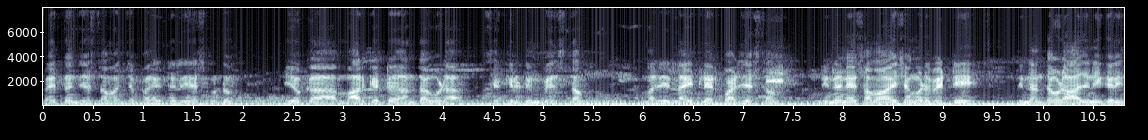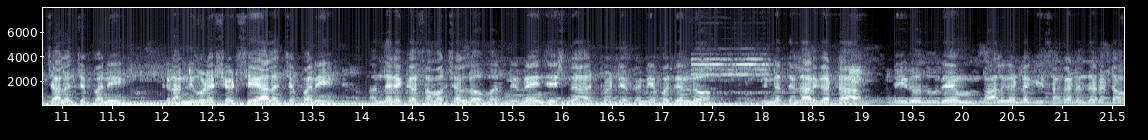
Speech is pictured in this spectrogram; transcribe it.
ప్రయత్నం చేస్తామని చెప్పని తెలియజేసుకుంటూ ఈ యొక్క మార్కెట్ అంతా కూడా సెక్యూరిటీని పెంచుతాం మరి లైట్లు ఏర్పాటు చేస్తాం. నిన్ననే సమావేశం కూడా పెట్టి దీన్నంతా కూడా ఆధునీకరించాలని చెప్పని ఇక్కడ అన్నీ కూడా షెడ్స్ చేయాలని చెప్పని అందరి యొక్క సమక్షంలో మరి నిర్ణయం చేసినటువంటి యొక్క నేపథ్యంలో నిన్న తెల్లారిగట్ట అంటే ఈరోజు ఉదయం నాలుగు గంటలకి ఈ సంఘటన జరగటం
